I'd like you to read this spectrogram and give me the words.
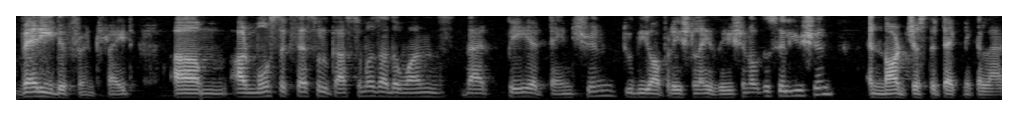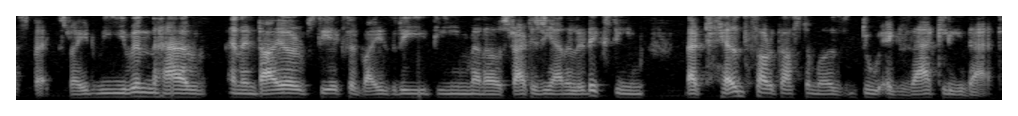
very different, right? Um, our most successful customers are the ones that pay attention to the operationalization of the solution and not just the technical aspects, right? We even have an entire CX advisory team and a strategy analytics team that helps our customers do exactly that.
